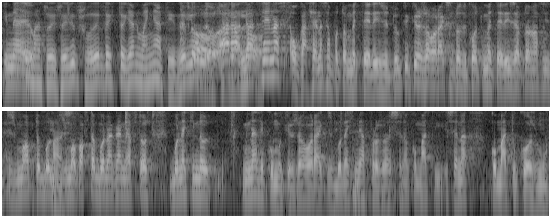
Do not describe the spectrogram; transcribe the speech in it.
είναι Μα το, το ίδιο ψηφοδέλτιο το έχει το Γιάννη Μανιάτη. Δεν αυτό λέω, λέω. όχι, Άρα αλλά ο λέω- καθένας, ο καθένας από το μετερίζει του και ο κύριος Ζαγοράκης από το δικό του μετερίζει, από τον αθλητισμό, από τον πολιτισμό, από αυτά που μπορεί να κάνει αυτός. Μπορεί να κοινο... Μην αδικούμε ο κύριος Ζαγοράκης. Μπορεί να έχει μια πρόσβαση σε ένα, κομμάτι, σε ένα κομμάτι του κόσμου,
